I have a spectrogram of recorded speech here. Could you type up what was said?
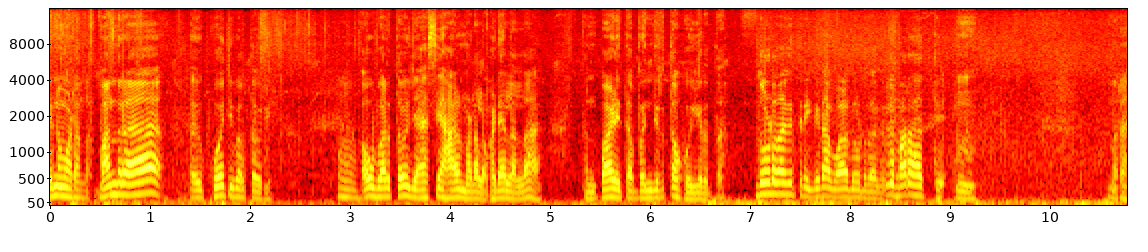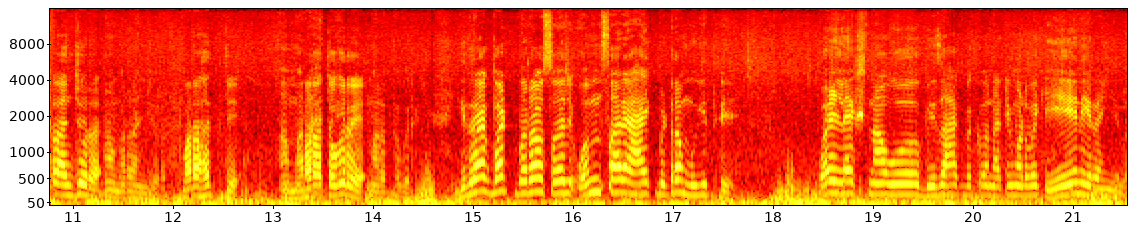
ಏನೂ ಮಾಡಲ್ಲ. ಬಂದ್ರೆ ಕೋತಿ ಬರ್ತಾವೆ ರೀ. ಅವು ಬರ್ತಾವೆ ಜಾಸ್ತಿ ಹಾಳು ಮಾಡಲ್ಲ. ಹೊಡೆಯಲ್ಲ ತನ್ನ ಪಾಳಿತ ತ ಬಂದಿರ್ತಾವ ಹೋಗಿರುತ್ತೆ ದೊಡ್ಡದಾಗತ್ತೆ ರೀ ಗಿಡ ಭಾಳ ದೊಡ್ಡದಾಗುತ್ತೆ ಬರ ಮರ ಹತ್ತಿ. ಹ್ಞೂ ಮರ. ಅಂಜೂರ. ಹಾಂ ಮರ ಅಂಜೂರ. ಮರ ಹತ್ತಿ. ಹಾಂ ಮರ ತೊಗರಿ. ಮರ ತೊಗರಿ. ಇದ್ರಾಗ ಬಟ್ ಬರೋ ಸಹಜ ಒಂದು ಸಾರಿ ಹಾಕಿಬಿಟ್ರೆ ಮುಗೀತಿ ಒಳ್ಳೆ ನೆಕ್ಸ್ಟ್ ನಾವು ಬೀಜ ಹಾಕಬೇಕು ನಾಟಿ ಮಾಡ್ಬೇಕು ಏನು ಇರಂಗಿಲ್ಲ.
